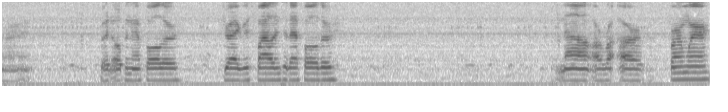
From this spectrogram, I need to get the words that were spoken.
Alright. Go ahead and open that folder. Drag this file into that folder. Now our, ri- our firmware,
